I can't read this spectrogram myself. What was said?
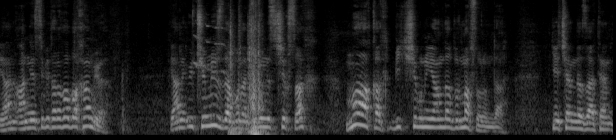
Yani annesi bir tarafa bakamıyor. Yani üçümüz de burada birimiz çıksak muhakkak bir kişi bunun yanında durmak zorunda. Geçen de zaten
